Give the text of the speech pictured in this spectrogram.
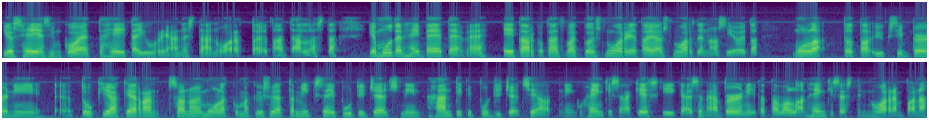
jos he esim. koe, että heitä juuri äänestää nuoret tai jotain tällaista. Ja muuten hei BTV, ei tarkoita, että vaikka olisi nuoria tai olisi nuorten asioita, mulla tota, yksi Bernie-tukija kerran sanoi mulle, kun mä kysyin, että miksei Buttigieg, niin hän piti Buttigiegia niin kuin henkisenä keski-ikäisenä ja Bernieitä tavallaan henkisesti nuorempana.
